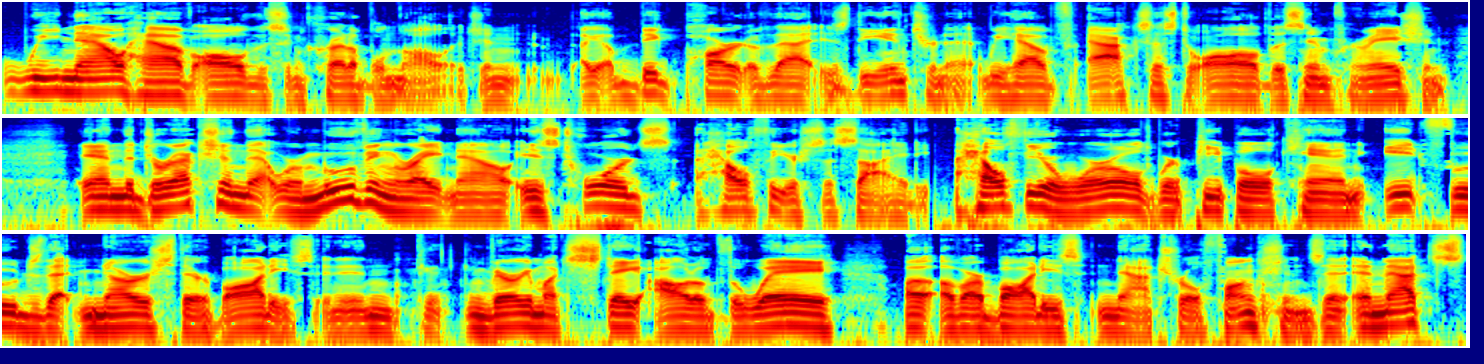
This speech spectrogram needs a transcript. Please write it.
we now have all this incredible knowledge, and a big part of that is the internet. We have access to all this information. And the direction that we're moving right now is towards a healthier society, a healthier world where people can eat foods that nourish their bodies and, can very much stay out of the way uh, of our body's natural functions. And that's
